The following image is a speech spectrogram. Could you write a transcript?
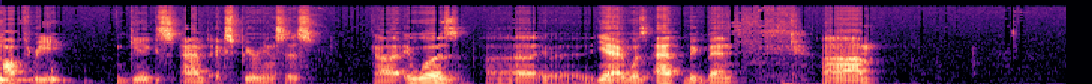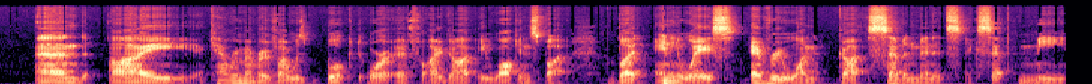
top three gigs and experiences. Uh, it was uh, yeah, it was at Big Ben. Um, and I can't remember if I was booked or if I got a walk-in spot. But anyways, everyone got seven minutes except me.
